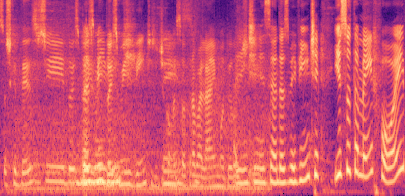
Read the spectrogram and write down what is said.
Isso acho que desde 2020, 2020 a gente Isso. começou a trabalhar em modelo A gente de... iniciou em 2020. Isso também foi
